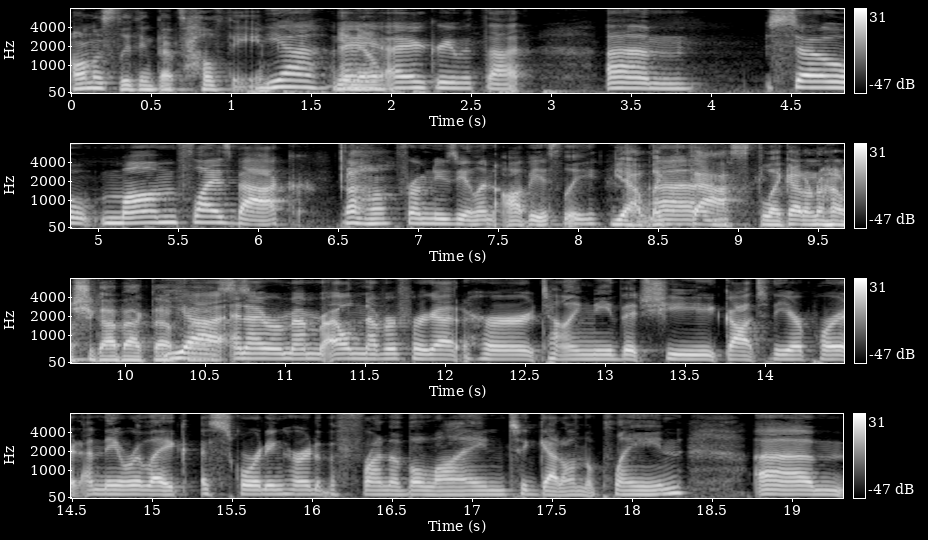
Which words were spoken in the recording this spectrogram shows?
honestly think that's healthy. Yeah, You I. I agree with that. Um, so mom flies back Uh-huh. from New Zealand, obviously. yeah, like Um, fast. Like I don't know how she got back that Yeah, fast. Yeah, and I remember I'll never forget her telling me that she got to the airport and they were like escorting her to the front of the line to get on the plane. Um,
